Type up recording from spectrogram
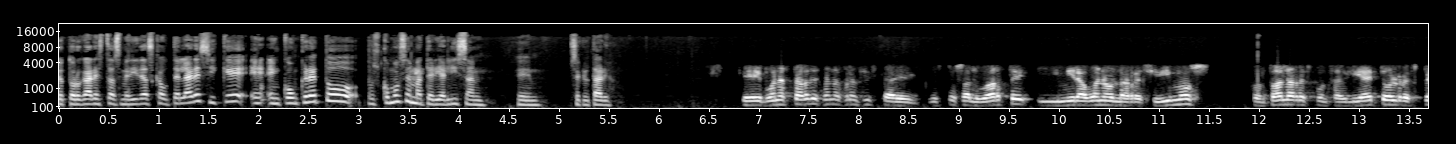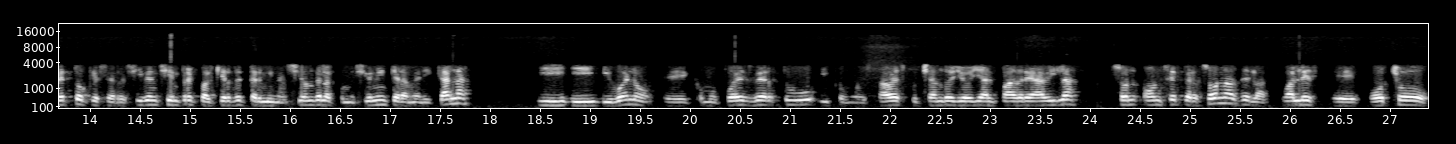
otorgar estas medidas cautelares y que, en concreto, pues cómo se materializan, secretario? Eh, buenas tardes, Ana Francisca. Eh, gusto saludarte. Y mira, bueno, la recibimos con toda la responsabilidad y todo el respeto que se reciben siempre cualquier determinación de la Comisión Interamericana. Y, bueno, eh, como puedes ver tú y como estaba escuchando yo ya al padre Ávila, son 11 personas, de las cuales eh, 8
